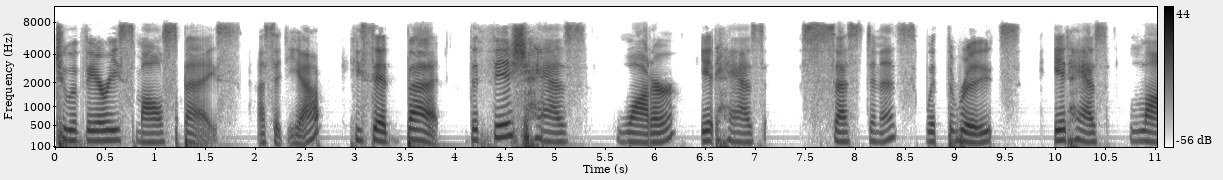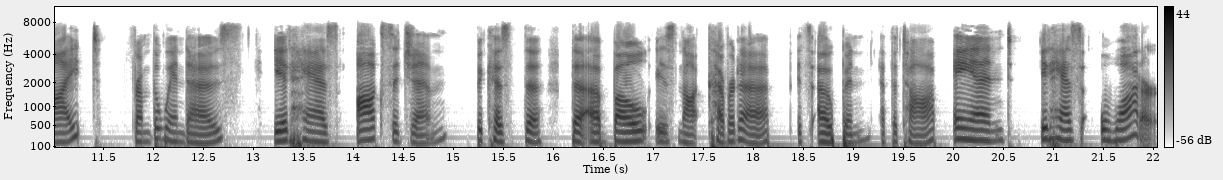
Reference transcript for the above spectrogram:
to a very small space. I said, Yep. He said, But the fish has water, it has sustenance with the roots, it has light from the windows, it has oxygen because the, the uh, bowl is not covered up, it's open at the top, and it has water.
